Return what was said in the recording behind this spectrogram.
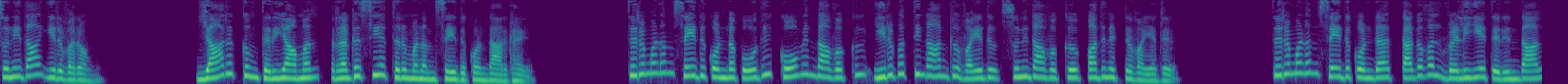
சுனிதா இருவரும் யாருக்கும் தெரியாமல் ரகசிய திருமணம் செய்து கொண்டார்கள். திருமணம் செய்து கொண்டபோது கோவிந்தாவுக்கு இருபத்தி நான்கு வயது சுனிதாவுக்கு பதினெட்டு வயது. திருமணம் செய்து கொண்ட தகவல் வெளியே தெரிந்தால்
